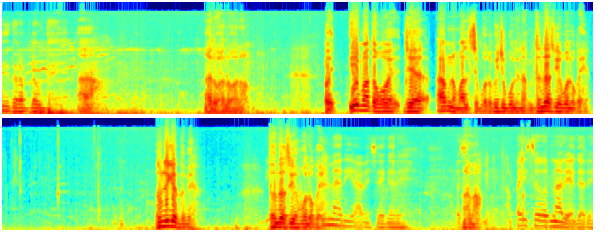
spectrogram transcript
ધંધાની તરફ ડાઉન થાય હા. હાલો હાલો હાલો. એમાં તો હોય જે આમનો માલ છે બોલો બીજું બોલે નામ ધંધા સિવાય બોલો કઈ. સમજી ગયા ને તમે? ધંધા સિવાય બોલો કઈ. બીમારી આવે છે ઘરે. હાલો. પૈસા ઓરના રહ્યા ઘરે.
